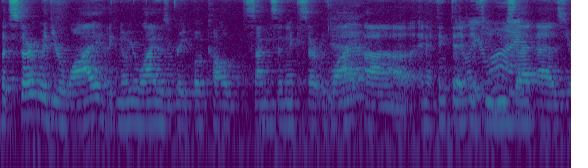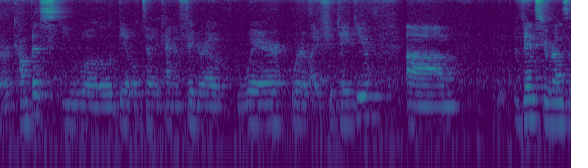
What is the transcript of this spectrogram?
but start with your why. Like know your why. There's a great book called Simon Sinek. Start with why. Uh, and I think that Know if you use that as your compass, you will be able to kind of figure out where where life should take you. Um, Vince, who runs the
